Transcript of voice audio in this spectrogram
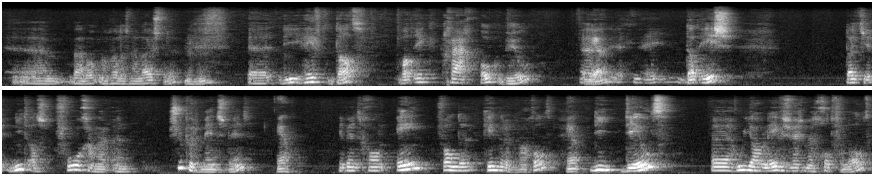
eh, waar we ook nog wel eens naar luisteren. Mhm. Eh, die heeft dat wat ik graag ook wil. Ja. dat is dat je niet als voorganger een supermens bent. Ja. Je bent gewoon één van de kinderen van God. Ja. Die deelt hoe jouw levensweg met God verloopt.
